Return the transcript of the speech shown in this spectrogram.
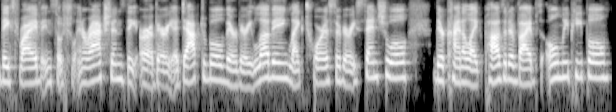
They thrive in social interactions. They are very adaptable. They're very loving. Like Taurus, they're very sensual. They're kind of like positive vibes only people.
